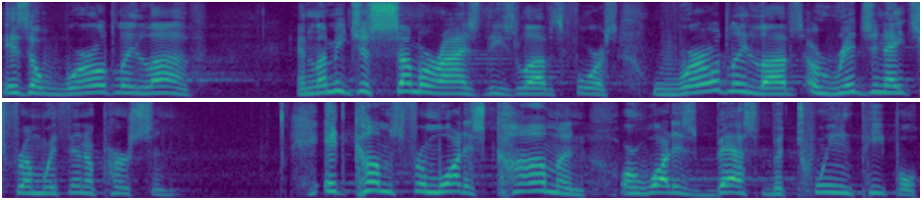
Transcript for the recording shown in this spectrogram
is a worldly love. And let me just summarize these loves for us. Worldly loves originates from within a person. It comes from what is common or what is best between people.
